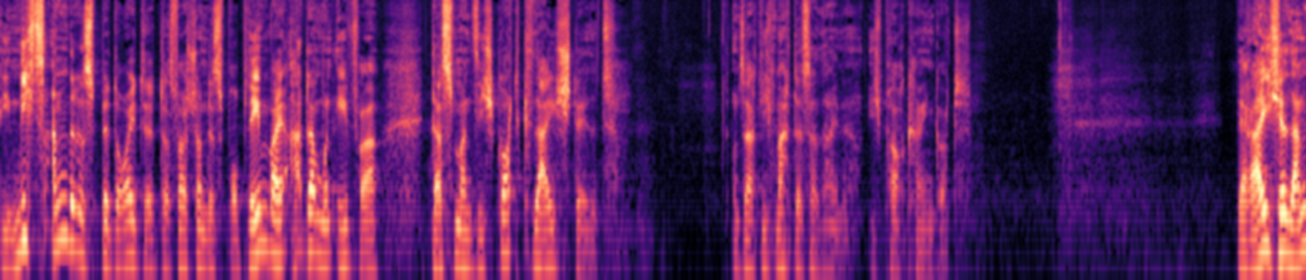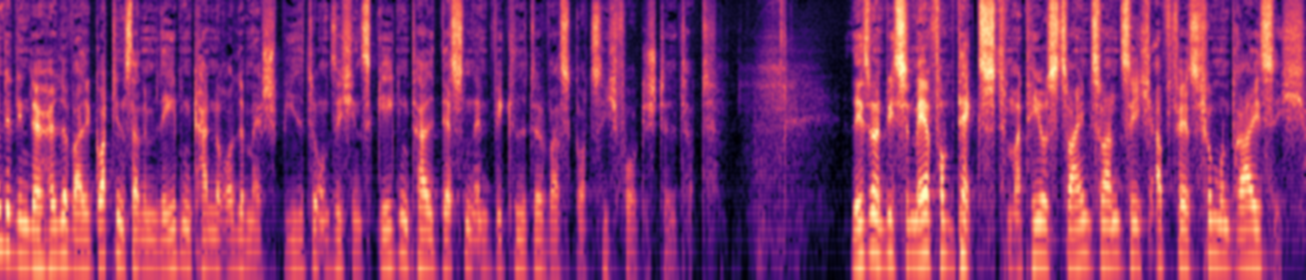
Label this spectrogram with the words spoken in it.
die nichts anderes bedeutet, das war schon das Problem bei Adam und Eva, dass man sich Gott gleichstellt und sagt, ich mache das alleine, ich brauche keinen Gott. Der Reiche landet in der Hölle, weil Gott in seinem Leben keine Rolle mehr spielte und sich ins Gegenteil dessen entwickelte, was Gott sich vorgestellt hat. Lesen wir ein bisschen mehr vom Text. Matthäus 22 Abvers 35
